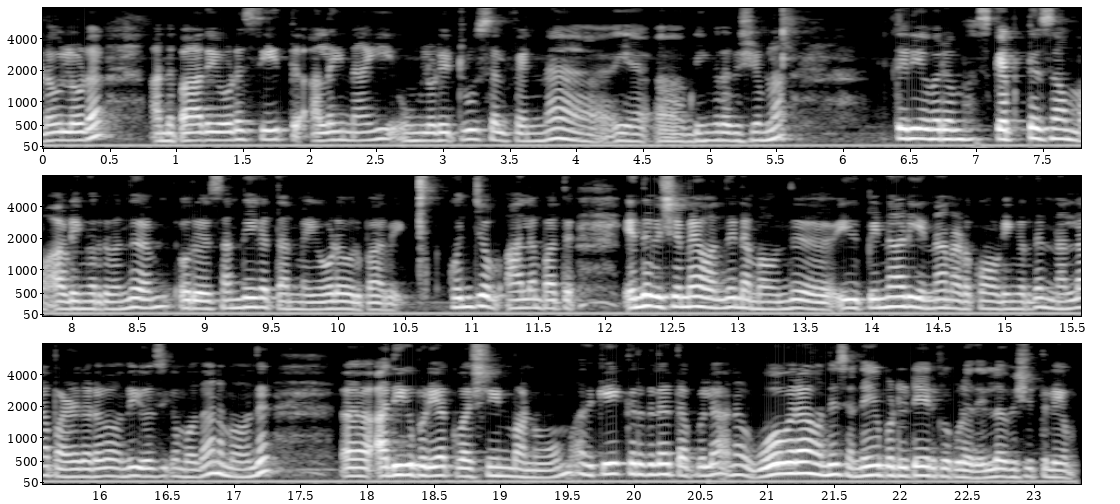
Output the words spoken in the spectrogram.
கடவுளோட அந்த பாதையோடு சேர்த்து அலைன் ஆகி உங்களுடைய ட்ரூ செல்ஃப் என்ன அப்படிங்கிற விஷயம்லாம் தெரிய வரும். ஸ்கெப்டிசம் அப்படிங்கிறது வந்து ஒரு சந்தேகத்தன்மையோட ஒரு பார்வை. கொஞ்சம் ஆழம் பார்த்து எந்த விஷயமே வந்து நம்ம வந்து இது பின்னாடி என்ன நடக்கும் அப்படிங்கிறத நல்லா பழைய தடவை வந்து யோசிக்கும் போது தான் நம்ம வந்து அதிகப்படியாக கொஸ்டின் பண்ணுவோம். அது கேட்குறதுல தப்பு இல்லை. ஆனால் ஓவராக வந்து சந்தேகப்பட்டுகிட்டே இருக்கக்கூடாது எல்லா விஷயத்துலேயும்.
